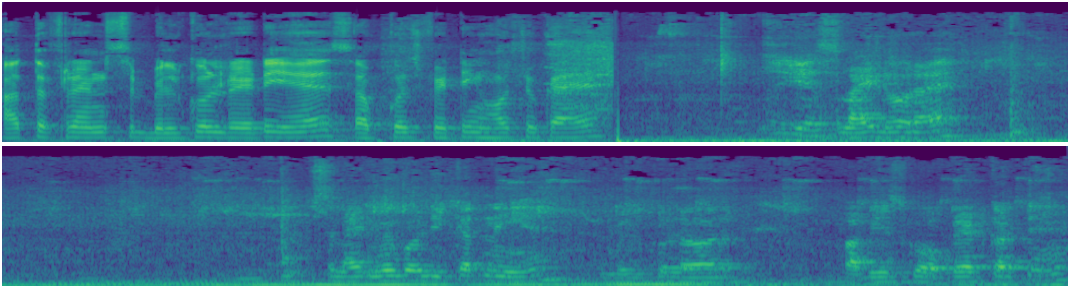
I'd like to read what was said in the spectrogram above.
हाँ तो फ्रेंड्स बिल्कुल रेडी है। सब कुछ फिटिंग हो चुका है। ये स्लाइड हो रहा है। स्लाइड में कोई दिक्कत नहीं है। बिल्कुल, और अभी इसको ऑपरेट करते हैं।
